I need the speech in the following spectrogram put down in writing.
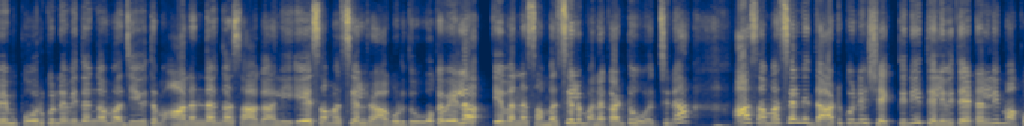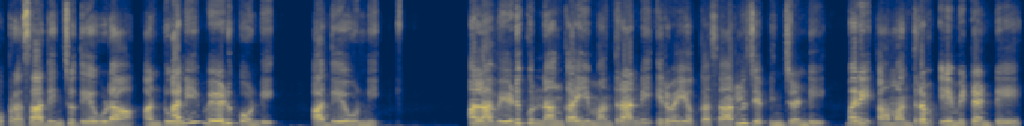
మేము కోరుకున్న విధంగా మా జీవితం ఆనందంగా సాగాలి. ఏ సమస్యలు రాకూడదు. ఒకవేళ ఏమన్నా సమస్యలు మనకంటూ వచ్చినా ఆ సమస్యల్ని దాటుకునే శక్తిని తెలివితేటల్ని మాకు ప్రసాదించు దేవుడా అంటూ అని వేడుకోండి ఆ దేవుణ్ణి. అలా వేడుకున్నాక ఈ మంత్రాన్ని ఇరవై ఒక్కసార్లు జపించండి. మరి ఆ మంత్రం ఏమిటంటే?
